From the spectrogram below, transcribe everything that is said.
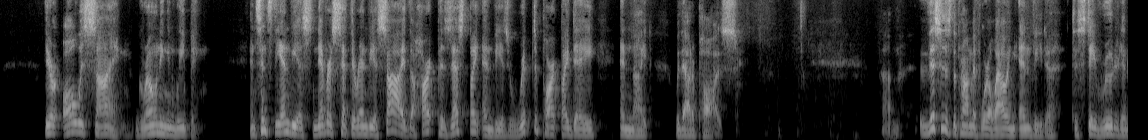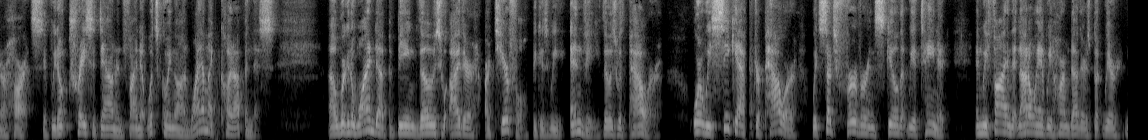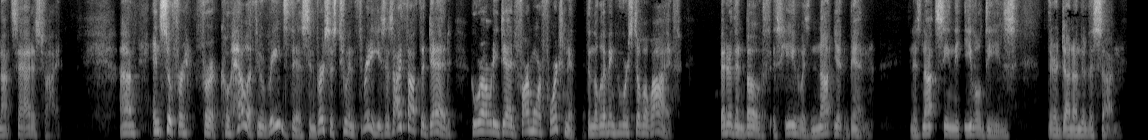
they're always sighing, groaning, and weeping. And since the envious never set their envy aside, the heart possessed by envy is ripped apart by day and night without a pause. Um, this is the problem if we're allowing envy to, to stay rooted in our hearts. If we don't trace it down and find out what's going on, why am I caught up in this? Uh, we're going to wind up being those who either are tearful because we envy those with power, or we seek after power with such fervor and skill that we attain it. And we find that not only have we harmed others, but we're not satisfied. Um, and so for, for Koheleth, who reads this in verses two and three, he says, I thought the dead who were already dead far more fortunate than the living who are still alive. Better than both is he who has not yet been and has not seen the evil deeds that are done under the sun.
